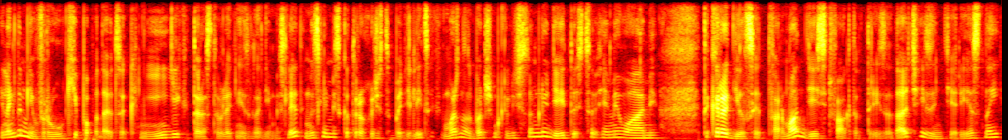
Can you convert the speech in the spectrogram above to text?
Иногда мне в руки попадаются книги, которые оставляют неизгладимый след, и мыслями, из которых хочется поделиться как можно с большим количеством людей, то есть со всеми вами. Так и родился этот формат «10 фактов, 3 задачи» из интересной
